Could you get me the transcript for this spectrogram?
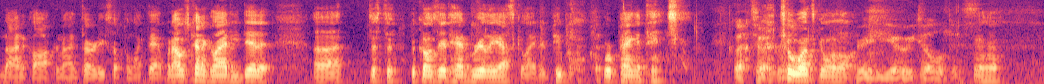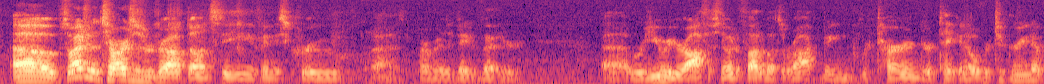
nine o'clock or nine thirty, something like that. But I was kind of glad he did it, uh, just to, because it had really escalated. People were paying attention what to what's going on. Radio, he told us. Uh-huh. Uh, so after the charges were dropped on Steve and his crew, uh, primarily David Vetter, uh, were you or your office notified about the rock being returned or taken over to Greenup?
